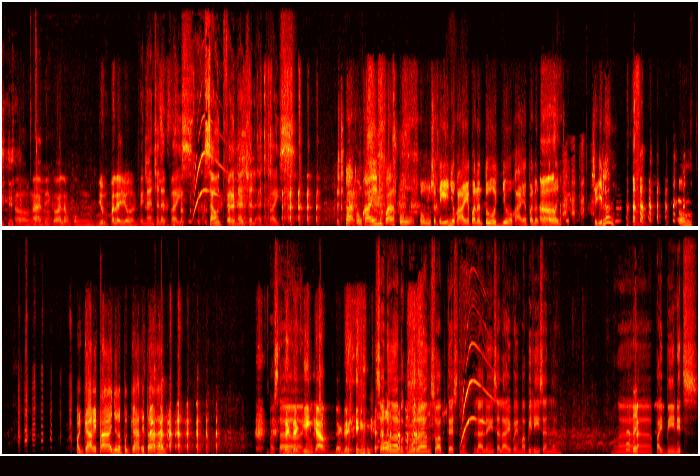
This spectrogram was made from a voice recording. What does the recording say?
Oo nga, di ko alam kung yun pala yun. Financial advice. Sound financial advice. Basta, kung kaya nyo pa, kung, kung sa tingin nyo, kaya pa ng tuhod nyo, kaya pa ng katawan nyo, sige lang. Oh. Pagkakitaan nyo ng pagkakitaan. Basta, Dagdag ano, income. Dagdag income. Sana nga magmurang swab test, no? Lalo yung saliva, yung mabilisan lang. Mga 5 minutes,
